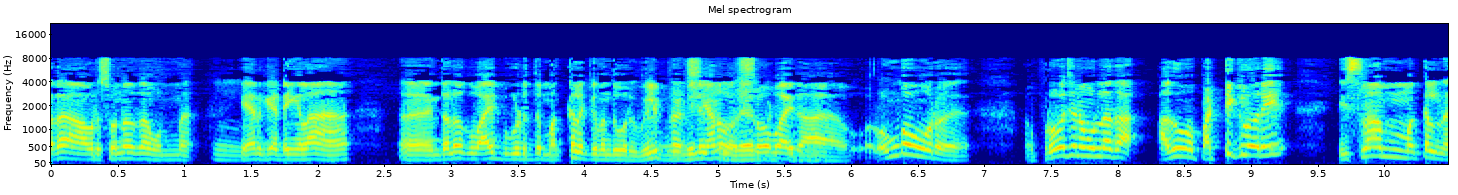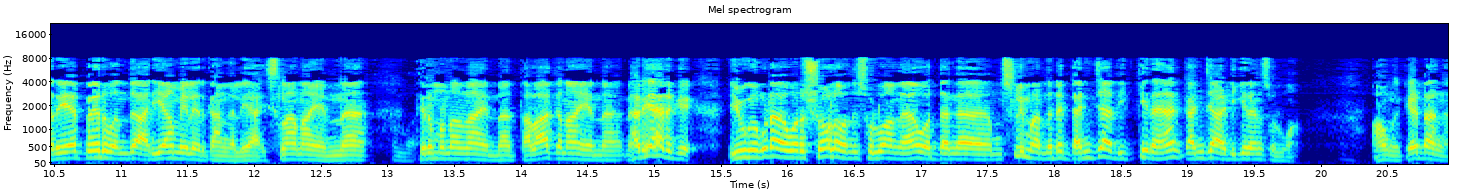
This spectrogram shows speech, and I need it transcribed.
அதான் அவர் சொன்னதுதான் உண்மை. ஏன்னு கேட்டீங்களா இந்த அளவுக்கு வாய்ப்பு கொடுத்து மக்களுக்கு வந்து ஒரு விழிப்புணர்ச்சியான ஒரு ஷோபா இது ரொம்ப ஒரு பிரயோஜனம் உள்ளதா? அதுவும் பர்டிகுலரி இஸ்லாம் மக்கள் நிறைய பேர் வந்து அறியாமையில இருக்காங்க இல்லையா? இஸ்லாம்னா என்ன? திருமணம்னா என்ன? தலாக்குனா என்ன? நிறைய இருக்கு. இவங்க கூட ஒரு ஷோல வந்து சொல்லுவாங்க ஒருத்தங்க முஸ்லீமா இருந்துட்டு கஞ்சா விக்கிறேன் கஞ்சா அடிக்கிறேன்னு சொல்லுவான். அவங்க கேட்டாங்க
